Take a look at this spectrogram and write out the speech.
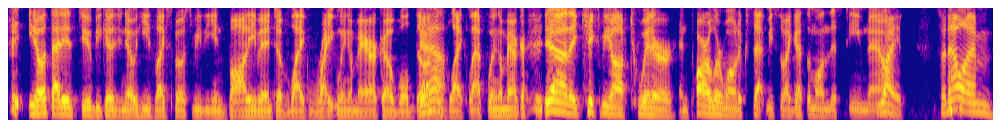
You know what that is too because you know he's like supposed to be the embodiment of like right-wing america while Dove Yeah. is like left-wing america yeah they kicked me off twitter and parlor won't accept me so i guess i'm on this team now Right. So now I'm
